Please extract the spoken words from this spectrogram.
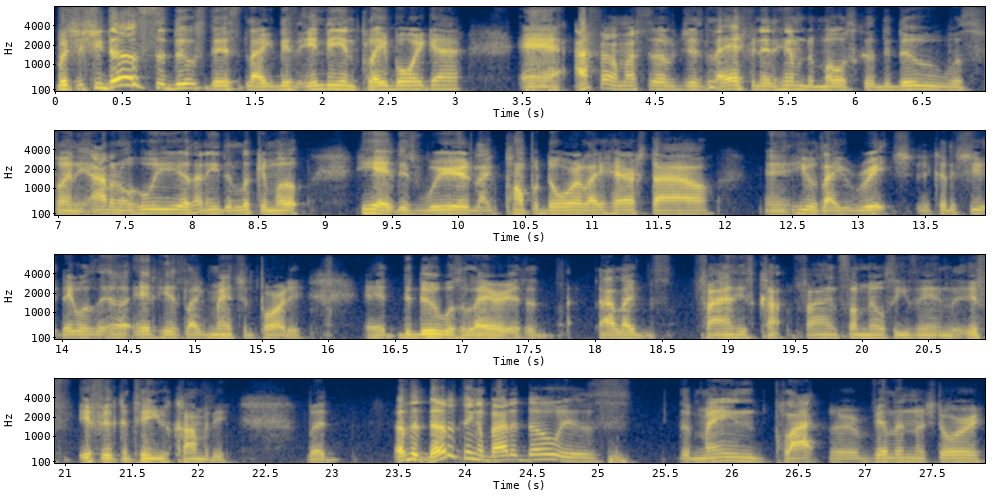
but she, she does seduce this like this Indian playboy guy and I found myself just laughing at him the most because the dude was funny. I don't know who he is. I need to look him up. He had this weird like pompadour like hairstyle, and he was like rich because she, they was uh, at his like mansion party. And the dude was hilarious. And I like to find his find something else he's in if if it continues comedy. But other the other thing about it though is the main plot or villain or story,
